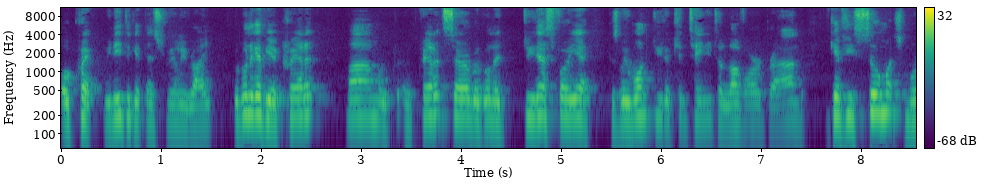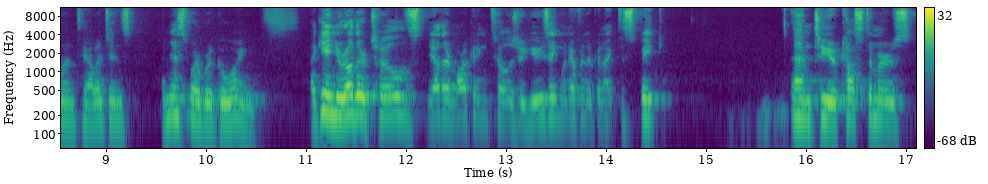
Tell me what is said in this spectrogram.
Oh, quick, we need to get this really right. We're going to give you a credit, ma'am, or credit, sir. We're going to do this for you because we want you to continue to love our brand. It gives you so much more intelligence, and this is where we're going. Again, your other tools, the other marketing tools you're using whenever they're going out to speak um, to your customers,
